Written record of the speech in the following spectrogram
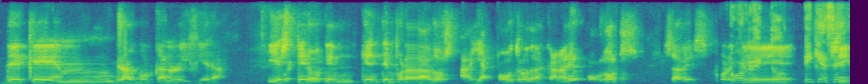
de que mm, Drag Vulcano lo hiciera. Y espero que en, que en temporada 2 haya otro Drag Canario o dos, ¿sabes? Porque Correcto. Y que se- sí,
